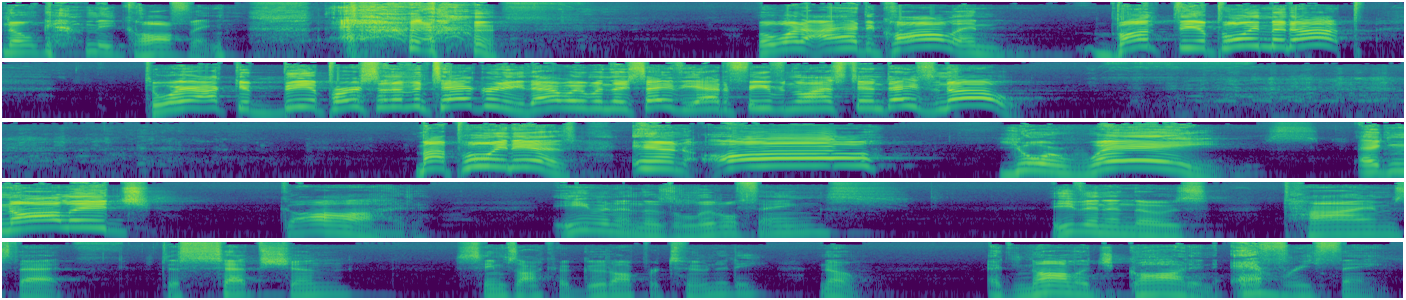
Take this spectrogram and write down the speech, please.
don't get me coughing. But what I had to call and bump the appointment up to where I could be a person of integrity. That way, when they say, Have you had a fever in the last 10 days? No. My point is, in all your ways, acknowledge God. Even in those little things, even in those times that deception seems like a good opportunity. No, Acknowledge God in everything.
